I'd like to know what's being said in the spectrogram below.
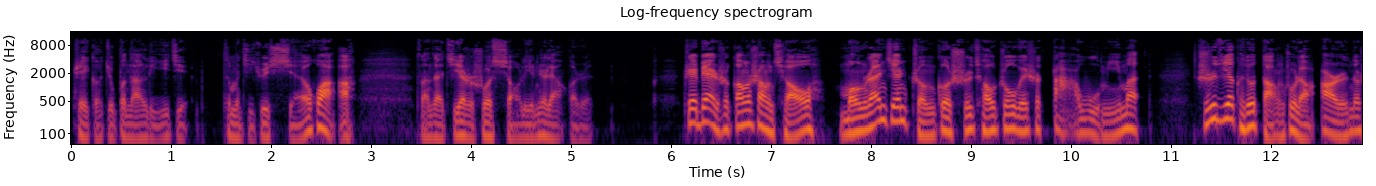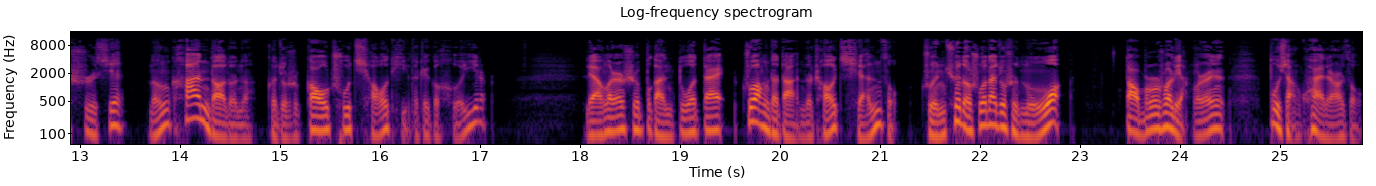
这个就不难理解。这么几句闲话啊，咱再接着说小林这两个人。这便是刚上桥啊，猛然间整个石桥周围是大雾弥漫，直接可就挡住了二人的视线。能看到的呢，可就是高出桥体的这个荷叶两个人是不敢多待，壮着胆子朝前走。准确的说，那就是挪，倒不是说两个人不想快点走，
